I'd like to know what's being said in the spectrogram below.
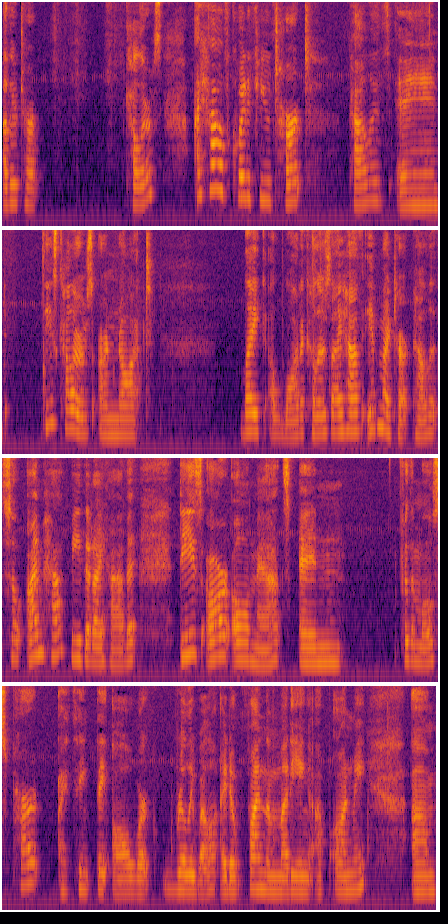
other Tarte colors. I have quite a few Tarte palettes and these colors are not like a lot of colors I have in my Tarte palette so I'm happy that I have it. These are all mattes and for the most part I think they all work really well. I don't find them muddying up on me. Um,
